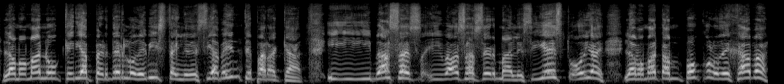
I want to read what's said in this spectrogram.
la mamá no quería perderlo de vista y le decía, vente para acá y, vas, a, y vas a hacer males. Y esto, oiga, la mamá tampoco lo dejaba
